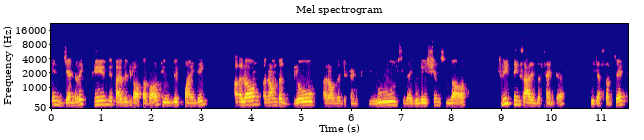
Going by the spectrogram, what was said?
in generic theme if i will talk about you will be finding along around the globe around the different rules regulations law three things are in the center data subject,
